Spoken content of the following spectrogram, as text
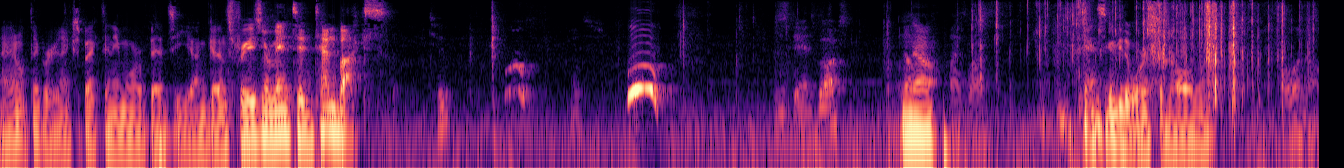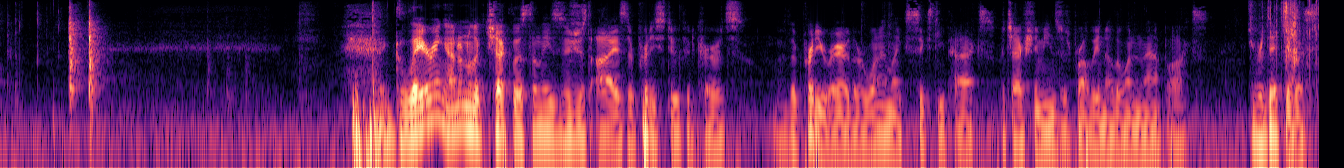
I don't think we're gonna expect any more Bedsy Young Guns. Fraser Minten, ten bucks. Two? Woo! Is this Dan's box? No, Mine's last. Dan's gonna be the worst of all of them. Oh no. Glaring. I don't know the checklist on these. They're just eyes. They're pretty stupid cards. They're pretty rare. They're one in like sixty packs, which actually means there's probably another one in that box. It's ridiculous.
